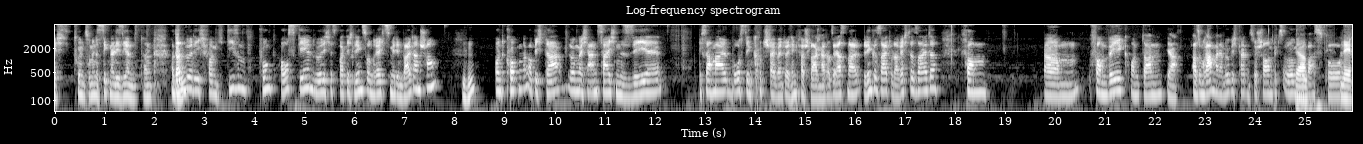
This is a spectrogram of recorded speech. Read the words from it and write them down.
Ich tue ihm zumindest signalisieren. Dann, und dann Mhm. würde ich von diesem Punkt ausgehend, würde ich jetzt praktisch links und rechts mir den Wald anschauen Mhm. und gucken, ob ich da irgendwelche Anzeichen sehe, ich sag mal, wo es den Kutscher eventuell hin verschlagen hat. Also erstmal linke Seite oder rechte Seite vom, ähm, vom Weg und dann, ja, also im Rahmen meiner Möglichkeiten zu schauen, gibt es irgendwo Ja. was, wo. Nee,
